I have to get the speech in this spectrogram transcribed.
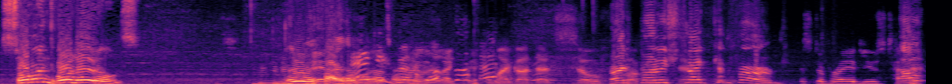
summon tornadoes. Literally fire them all Hey, out. Bill, tornado. what the Oh my god, that's so First fucking bonus terrible. strike confirmed. Mr. Brave used Oh, talent.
